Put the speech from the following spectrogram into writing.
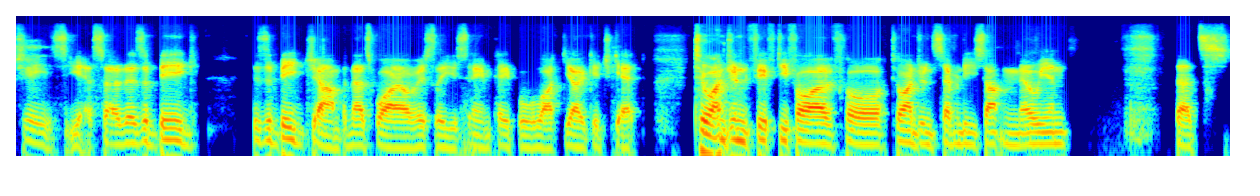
Jeez, yeah. So there's a big, there's a big jump, and that's why obviously you're seeing people like Jokic get 255 or 270 something million. That's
